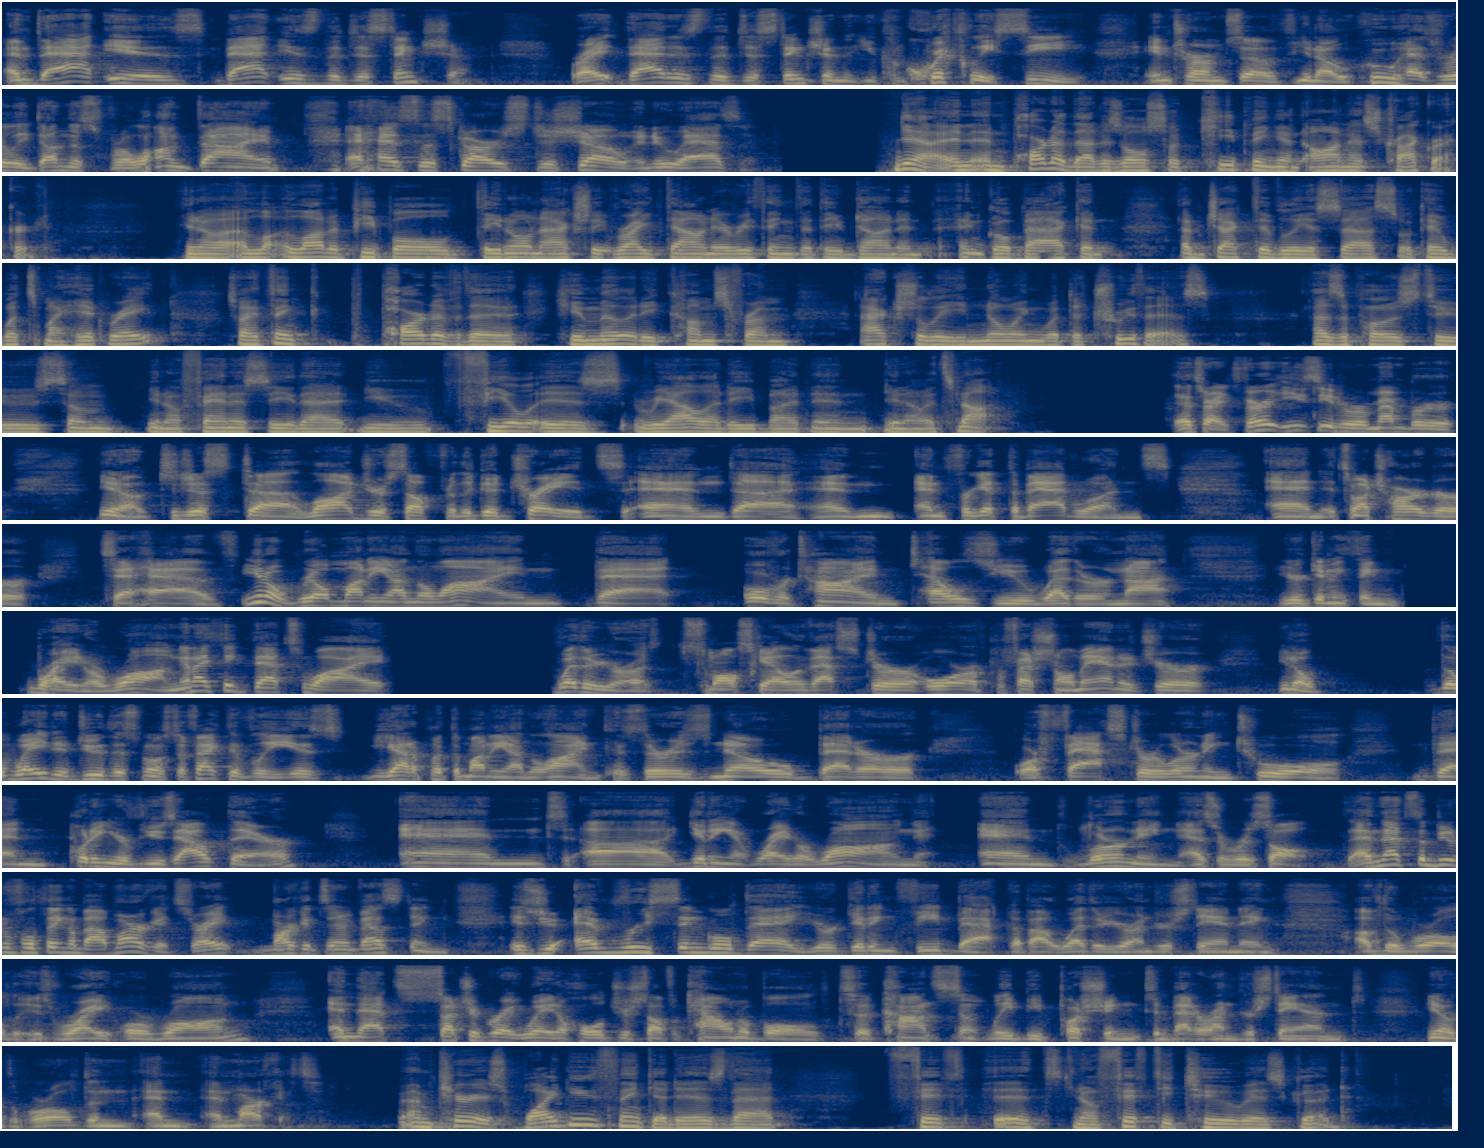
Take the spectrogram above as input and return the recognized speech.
And that is that is the distinction right? That is the distinction that you can quickly see in terms of, you know, who has really done this for a long time and has the scars to show and who hasn't. Yeah. And, and part of that is also keeping an honest track record. You know, a, lo- a lot of people, they don't actually write down everything that they've done and, and go back and objectively assess, okay, what's my hit rate? So I think part of the humility comes from actually knowing what the truth is as opposed to some you know fantasy that you feel is reality but in you know it's not. That's right. It's very easy to remember you know to just uh, laud yourself for the good trades and uh, and and forget the bad ones. And it's much harder to have you know real money on the line that over time tells you whether or not you're getting things right or wrong. And i think that's why whether you're a small scale investor or a professional manager you know the way to do this most effectively is you got to put the money on the line because there is no better or faster learning tool than putting your views out there and uh, getting it right or wrong and learning as a result. And that's the beautiful thing about markets, right? Markets and investing is you every single day you're getting feedback about whether your understanding of the world is right or wrong and that's such a great way to hold yourself accountable to constantly be pushing to better understand you know the world and and, and markets i'm curious why do you think it is that it's you know 52 is good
